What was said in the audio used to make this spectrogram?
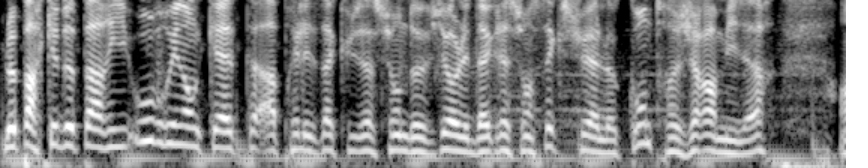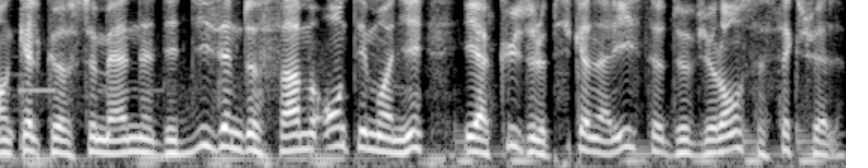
Le parquet de Paris ouvre une enquête après les accusations de viol et d'agression sexuelle contre Gérard Miller. En quelques semaines, des dizaines de femmes ont témoigné et accusent le psychanalyste de violences sexuelles.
